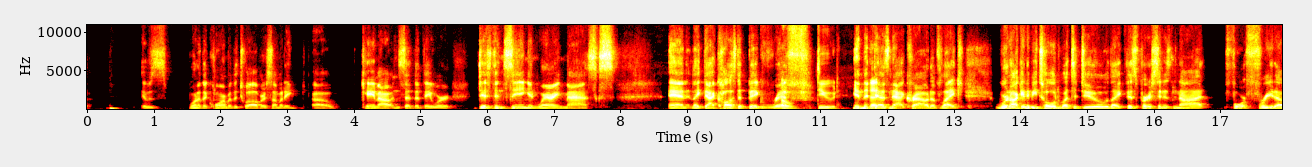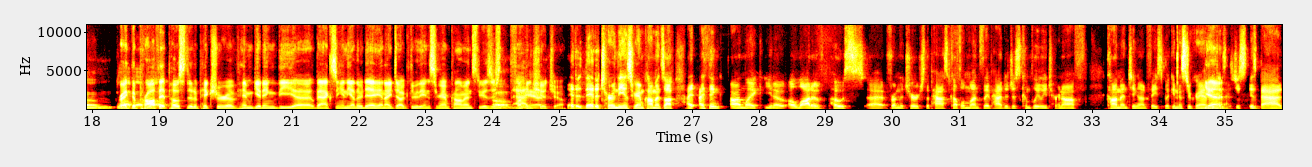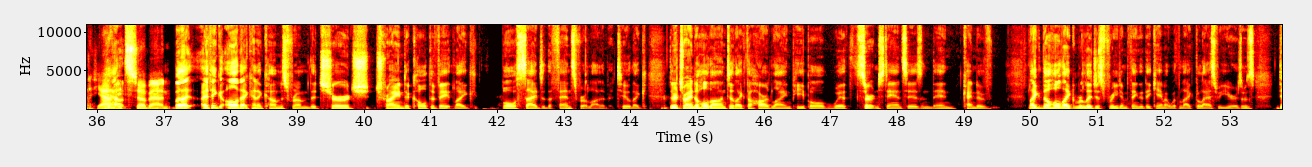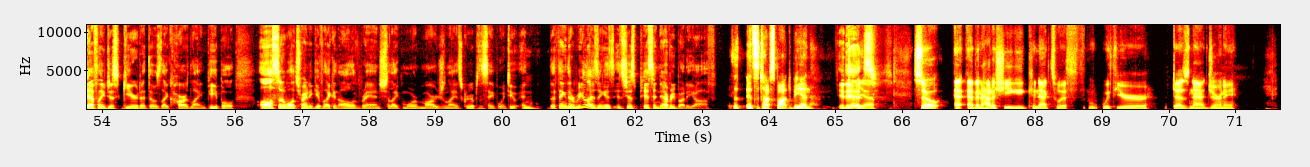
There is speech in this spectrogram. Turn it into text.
it was one of the quorum of the 12 or somebody uh came out and said that they were distancing and wearing masks. And like that caused a big oh dude. in the that- Desnat crowd of like, we're not going to be told what to do. Like this person is not for freedom. blah, Greg, the blah, prophet blah. posted a picture of him getting the uh, vaccine the other day, and I dug through the Instagram comments. Dude, it was just Oh, a fucking man. shit show. They had, to, they had to turn the Instagram comments off. I, I think on like you know a lot of posts uh, from the church the past couple months, they've had to just completely turn off commenting on Facebook and Instagram Yeah. because it just is bad. Yeah. Yeah. It's so bad. But I, I think all of that kind of comes from the church trying to cultivate like both sides of the fence for a lot of it too. Like they're trying to hold on to like the hardline people with certain stances and then kind of like the whole like religious freedom thing that they came out with like the last few years. It was definitely just geared at those like hardline people. Also while trying to give like an olive branch to like more marginalized groups at the same point too. And the thing they're realizing is it's just pissing everybody off. It's a, it's a tough spot to be in. It is. Yeah. So, Evan, how does she connect with with your Desnat journey?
